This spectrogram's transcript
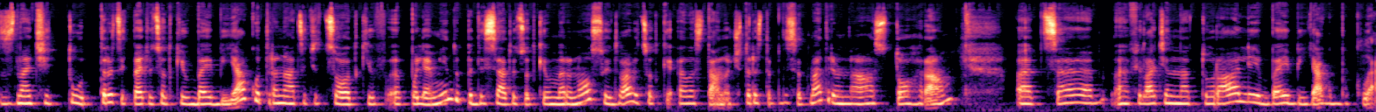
Значить, тут 35% бейбі-яку, 13% поліаміду, 50% мериносу і 2% еластану. 450 метрів на 100 грам. Е, Це філаті натуралі бейбі як букле.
